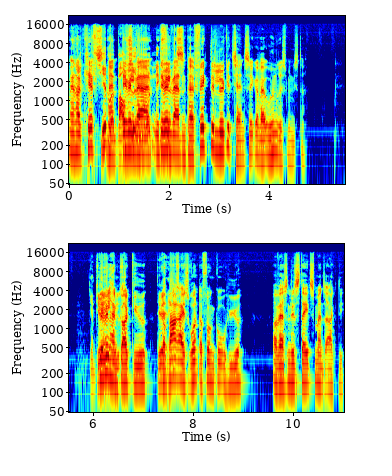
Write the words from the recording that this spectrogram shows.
Men hold kæft, Siger du, at mand, det vil være, det vil være den perfekte lykkechance, ikke at være udenrigsminister. Jamen, Det, det vil han elske. godt give. vil og bare elske. rejse rundt og få en god hyre. Og være sådan lidt statsmandsagtig.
